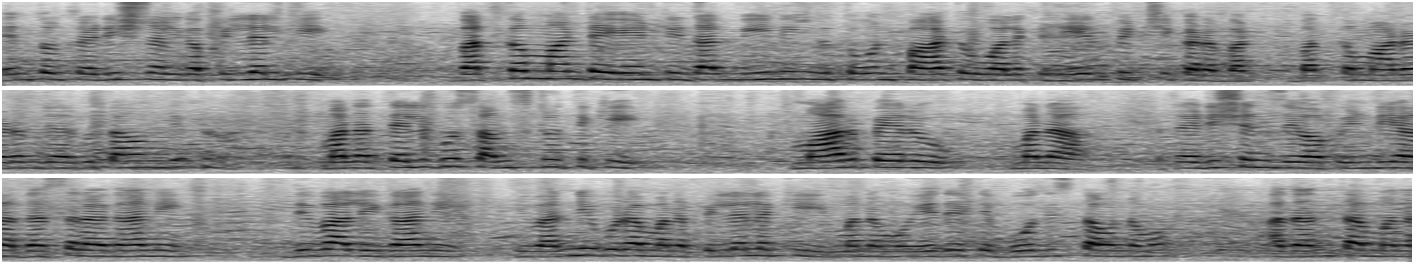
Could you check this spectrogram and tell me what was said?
ఎంతో ట్రెడిషనల్గా పిల్లలకి బతుకమ్మ అంటే ఏంటి? దాని మీనింగ్తో పాటు వాళ్ళకి నేర్పించి ఇక్కడ బత్ బతుకమ్మ ఆడడం జరుగుతూ ఉంది. మన తెలుగు సంస్కృతికి మారుపేరు మన ట్రెడిషన్స్ ఆఫ్ ఇండియా దసరా కానీ దివాళీ కానీ ఇవన్నీ కూడా మన పిల్లలకి మనము ఏదైతే బోధిస్తూ ఉన్నామో అదంతా మన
